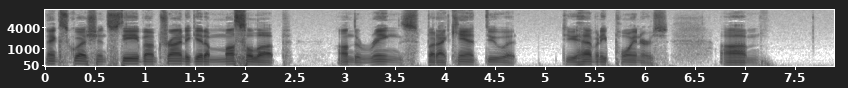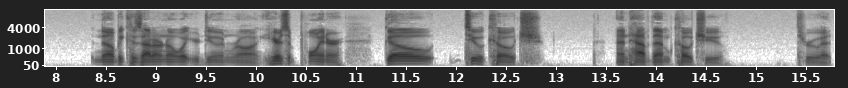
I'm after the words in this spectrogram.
Next question, Steve. I'm trying to get a muscle up on the rings, but I can't do it. Do you have any pointers? Um, no, because I don't know what you're doing wrong. Here's a pointer go to a coach and have them coach you through it.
